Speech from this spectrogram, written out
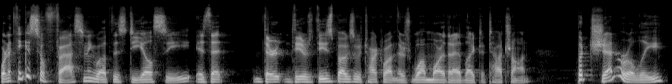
what I think is so fascinating about this DLC is that there there's these bugs we talked about, and there's one more that I'd like to touch on. But generally,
